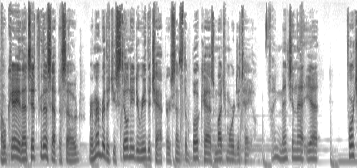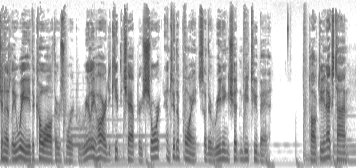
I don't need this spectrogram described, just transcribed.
Okay, that's it for this episode. Remember that you still need to read the chapter since the book has much more detail. If I mentioned that yet? Fortunately, we, the co authors, worked really hard to keep the chapters short and to the point so the reading shouldn't be too bad. Talk to you next time.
